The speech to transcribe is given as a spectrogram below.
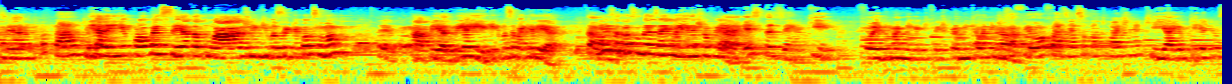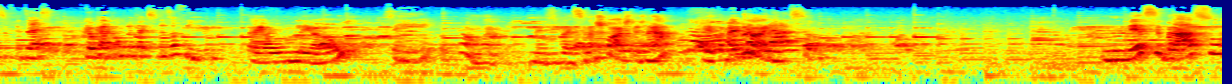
Tarde. Boa tarde. E aí, qual vai ser a tatuagem que você quer? Qual é o seu nome? Tá, Pedro. E aí, o que, que você vai querer? Então, e você trouxe um desenho aí, deixa eu ver. É, esse desenho aqui foi de uma amiga que fez pra mim, que ela me Ah. desafiou a fazer essa tatuagem aqui. Aí eu queria que você fizesse, porque eu quero completar esse desafio. É um leão. Sim. Não, é. Mas vai ser nas costas, né? Não, Ele também é grande. braço. Nesse braço,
